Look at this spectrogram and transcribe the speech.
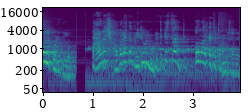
অল করে দিও। তাহলে সবার আগে ভিডিওর নোটিফিকেশান তোমার কাছে পৌঁছাবে।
